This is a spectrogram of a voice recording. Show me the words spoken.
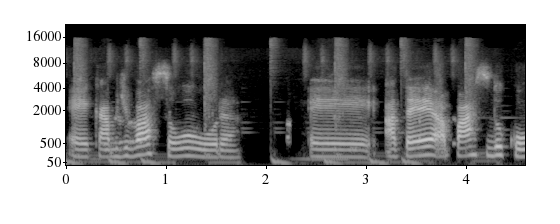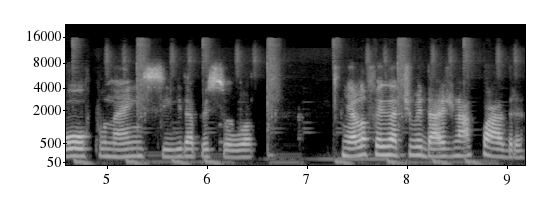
é, cabo de vassoura, é, até a parte do corpo, né, em si da pessoa. E ela fez atividade na quadra.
